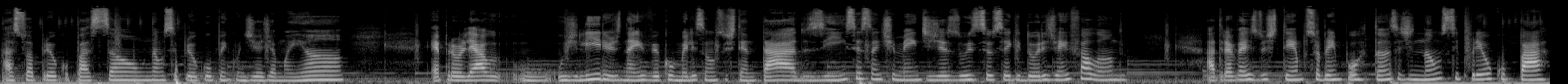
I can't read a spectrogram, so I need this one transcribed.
a sua preocupação, não se preocupem com o dia de amanhã. É para olhar o, o, os lírios né, e ver como eles são sustentados, e incessantemente Jesus e seus seguidores vêm falando, através dos tempos, sobre a importância de não se preocupar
